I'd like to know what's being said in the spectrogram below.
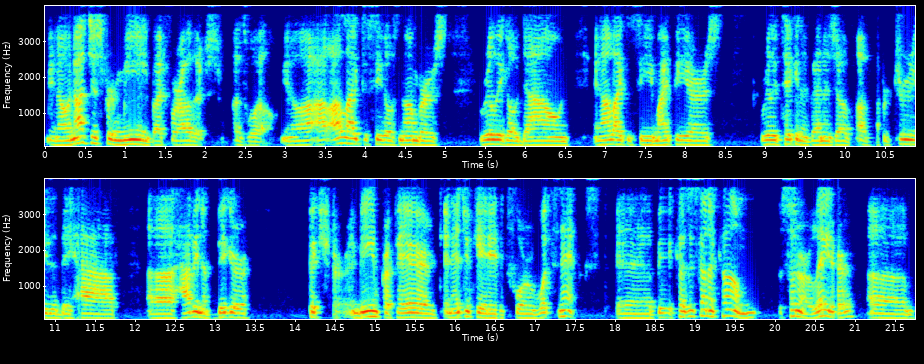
you know, not just for me, but for others as well. You know, I, I like to see those numbers really go down, and I like to see my peers really taking advantage of, of opportunity that they have, uh, having a bigger picture and being prepared and educated for what's next uh, because it's going to come sooner or later um,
